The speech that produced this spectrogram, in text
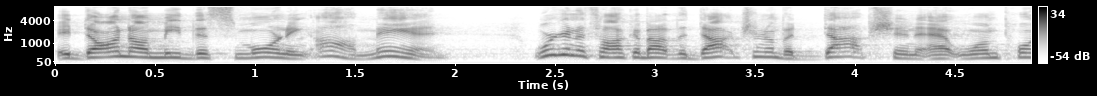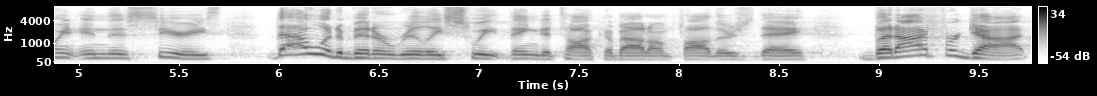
it dawned on me this morning oh man, we're going to talk about the doctrine of adoption at one point in this series. That would have been a really sweet thing to talk about on Father's Day, but I forgot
